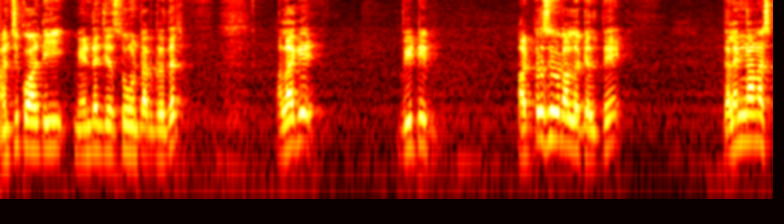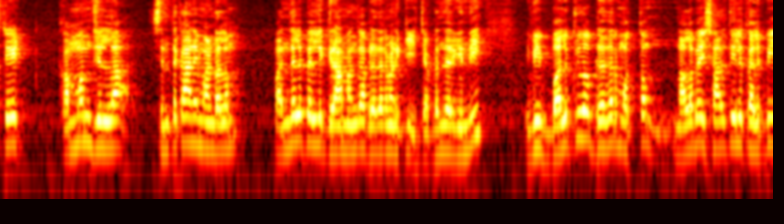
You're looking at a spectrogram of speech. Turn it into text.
మంచి క్వాలిటీ మెయింటైన్ చేస్తూ ఉంటారు బ్రదర్. అలాగే వీటి అడ్రస్ వివరాల్లోకి వెళ్తే తెలంగాణ స్టేట్ ఖమ్మం జిల్లా చింతకాని మండలం పందెలపల్లి గ్రామంగా బ్రదర్ మనకి చెప్పడం జరిగింది. ఇవి బల్క్లో బ్రదర్ మొత్తం నలభై షాల్తీలు కలిపి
